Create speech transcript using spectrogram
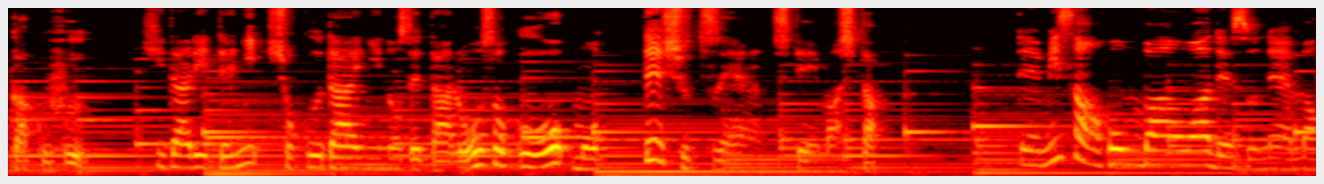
楽譜、左手に食台に乗せたろうそくを持って出演していました。で、ミサ本番はですね、まあ、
